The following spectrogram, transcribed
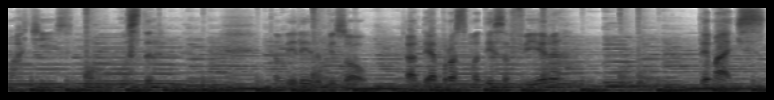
Martins, o Gusta. Então beleza, pessoal. Até a próxima terça-feira. Até mais.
